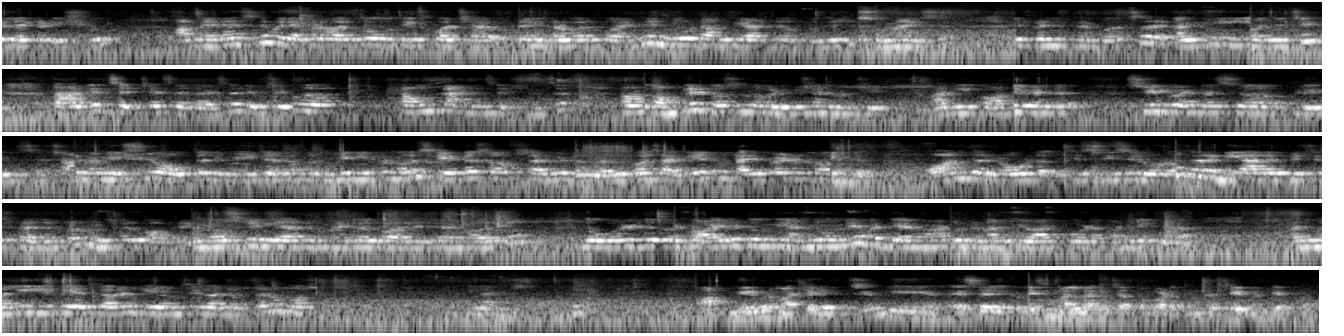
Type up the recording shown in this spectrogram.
Related issue. ఆ మేనేజ్ని మీరు ఎక్కడ వరకు తీసుకొచ్చారు ఇక్కడ వరకు అయింది న్యూ డంప్ యార్డ్ పొజిషన్స్ ఉన్నాయి సార్. డిఫరెంట్ డిఫరెంట్ వర్క్స్ అవి సంబంధించి టార్గెట్ సెట్ చేసేది sir. Town planning sessions town complete వస్తుంది ఒక డివిజన్ నుంచి. అది coffee vendor street vendors place చాలా ఇష్యూ అవుతుంది మేజర్గా. We status of service because again typhoid on the road which is CC road DRF which is present from municipal corporation mostly near medical college and also the old toilet ఉంది అన్నీ ఉన్నాయి but they are not ఉంటున్నారు QR code అవన్నీ కూడా. అది మళ్ళీ ఈపీహెచ్ గారు KMC గారు చెప్తారు మోస్ట్ మీరు కూడా మాట్లాడేది మీ ఎస్ఐలు ఇక్కడ వేసి మళ్ళీ చెత్త పడకుండా చేయమని చెప్పాం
